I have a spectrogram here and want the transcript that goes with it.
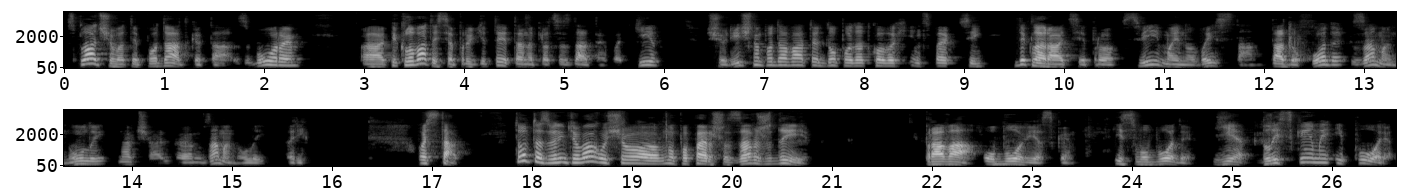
сплачувати податки та збори, піклуватися про дітей та непрацездатних батьків, щорічно подавати до податкових інспекцій декларації про свій майновий стан та доходи за минулий навчаль... Е, за минулий рік. Ось так. Тобто, зверніть увагу, що, ну, по-перше, завжди права, обов'язки і свободи є близькими і поряд,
